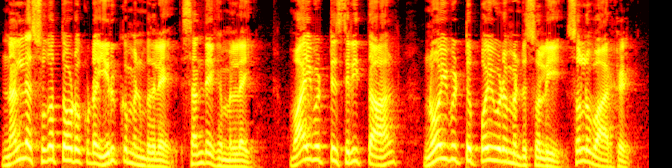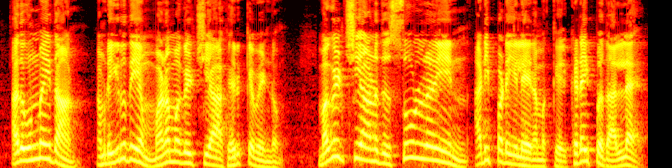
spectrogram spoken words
நல்ல சுகத்தோடு கூட இருக்கும் என்பதிலே சந்தேகமில்லை. வாய்விட்டு சிரித்தால் நோய் விட்டு போய்விடும் என்று சொல்லி சொல்லுவார்கள். அது உண்மைதான். நம்முடைய இருதயம் மனமகிழ்ச்சியாக இருக்க வேண்டும். மகிழ்ச்சியானது சூழ்நிலையின் அடிப்படையிலே நமக்கு கிடைப்பது அல்ல.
